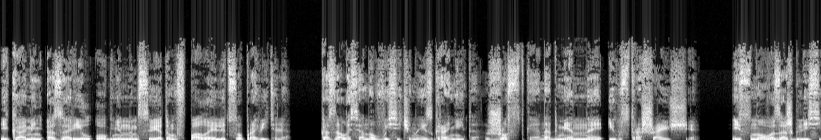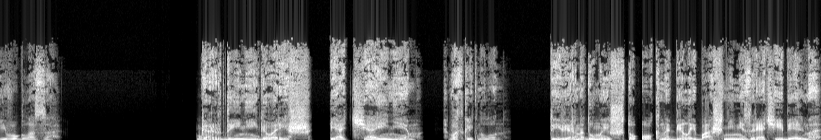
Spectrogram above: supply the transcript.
и камень озарил огненным светом впалое лицо правителя. Казалось, оно высечено из гранита, жесткое, надменное и устрашающее. И снова зажглись его глаза. «Гордыней, говоришь, и отчаянием?» — воскликнул он. «Ты верно думаешь, что окна Белой башни незрячие бельма?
